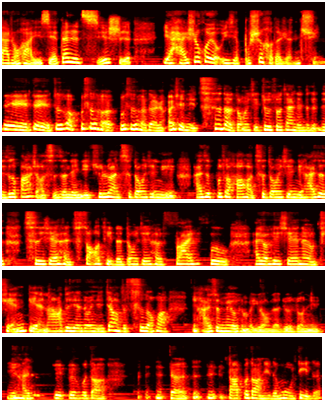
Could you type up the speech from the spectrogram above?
大众化一些，但是其实也还是会有一些不适合的人群。对对，之后不适合不适合的人，而且你吃的东西，就是说在你这个你这个八小时之内，你去乱吃东西，你还是不说好好吃东西，你还是吃一些很 salty 的东西，很 fried food，还有一些那种甜点啊这些东西，你这样子吃的话，你还是没有什么用的。就是说你你还是运运不到，呃，达不到你的目的的。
